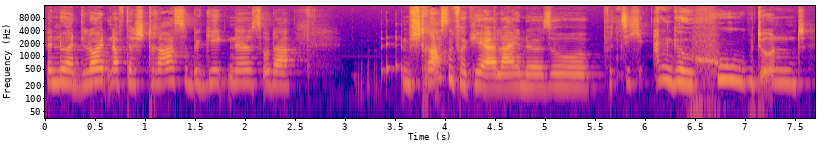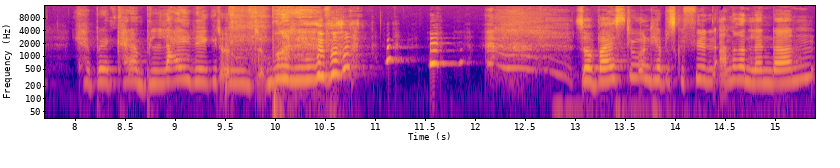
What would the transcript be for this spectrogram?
wenn du halt Leuten auf der Straße begegnest oder im Straßenverkehr alleine, so wird sich angehupt und keiner beleidigt und whatever. So, weißt du, und ich habe das Gefühl, in anderen Ländern,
